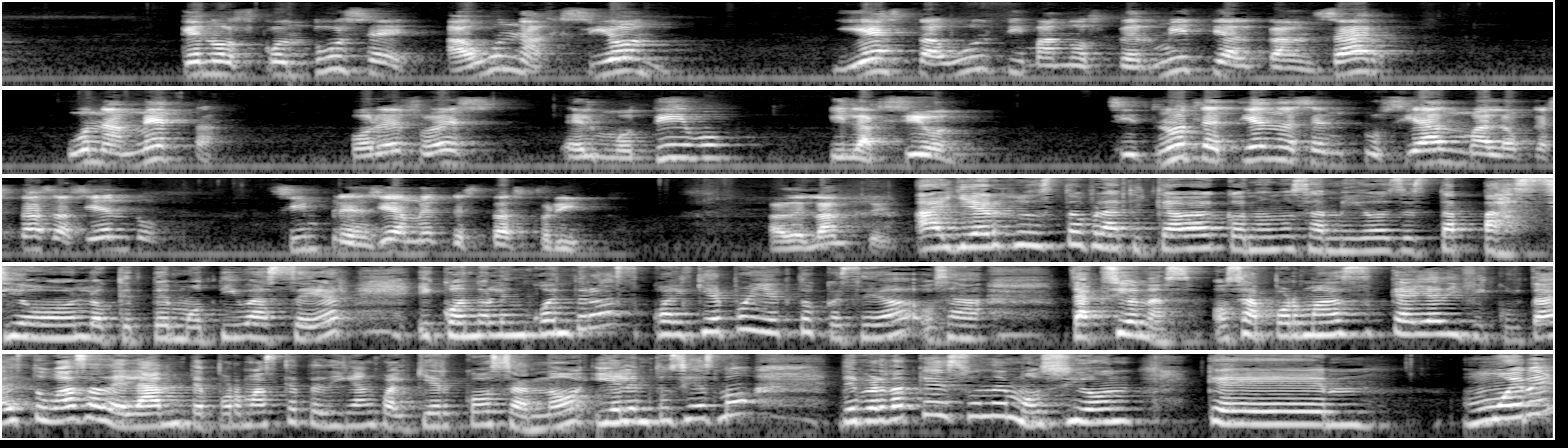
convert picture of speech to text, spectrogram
que nos conduce a una acción y esta última nos permite alcanzar una meta. Por eso es el motivo y la acción. Si no te tienes entusiasmo a lo que estás haciendo, simple y sencillamente estás frito. Adelante. Ayer justo platicaba con unos amigos de esta pasión, lo que te motiva a hacer, y cuando le encuentras, cualquier proyecto que sea, o sea, te accionas, o sea, por más que haya dificultades, tú vas adelante, por más que te digan cualquier cosa, ¿no? Y el entusiasmo, de verdad que es una emoción que mueve,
